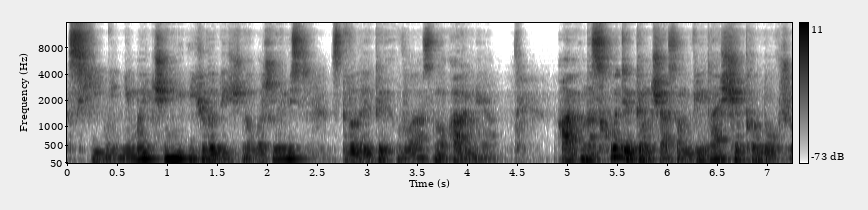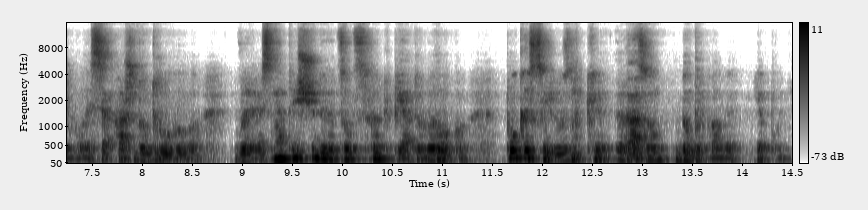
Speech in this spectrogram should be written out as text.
Східній Німеччині юридичну можливість створити власну армію. А на сході тим часом війна ще продовжувалася аж до 2 вересня 1945 року, поки союзники разом добивали Японію.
